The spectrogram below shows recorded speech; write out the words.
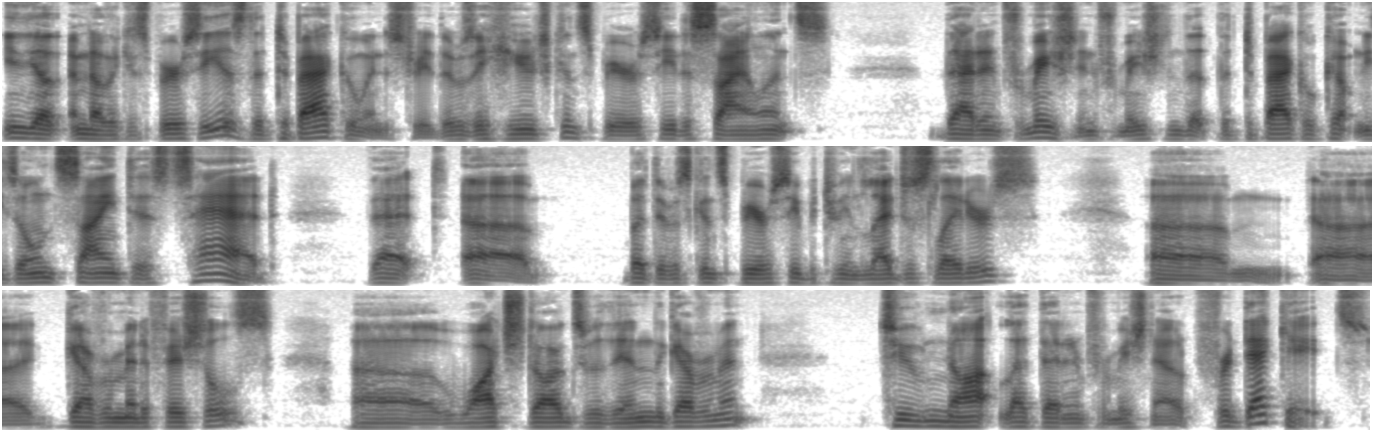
you know, another conspiracy is the tobacco industry. There was a huge conspiracy to silence that information, information that the tobacco company's own scientists had. That, uh, but there was conspiracy between legislators, um, uh, government officials, uh, watchdogs within the government, to not let that information out for decades.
